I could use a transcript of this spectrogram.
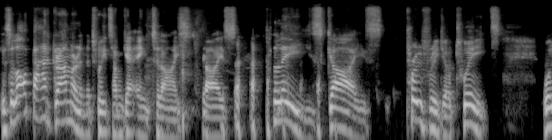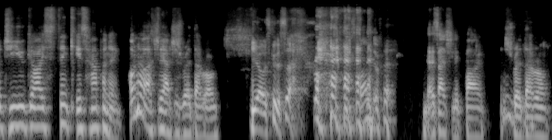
There's a lot of bad grammar in the tweets I'm getting tonight, guys. Please, guys, proofread your tweets. What do you guys think is happening? Oh no, actually, I just read that wrong. Yeah, I was going to say. it's, it's actually fine. I just read that wrong.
